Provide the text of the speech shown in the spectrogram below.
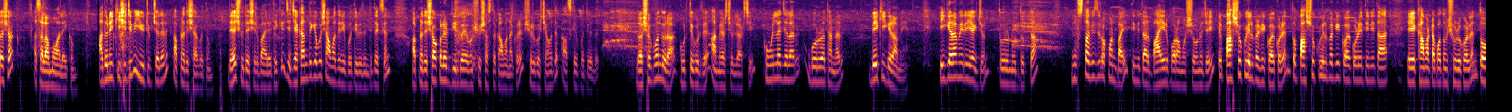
দর্শক, আসসালামু আলাইকুম। আধুনিক কৃষি টিভি ইউটিউব চ্যানেলে আপনাদের স্বাগতম। দেশ ও দেশের বাইরে থেকে যে যেখান থেকে বসে আমাদের এই প্রতিবেদনটি দেখছেন, আপনাদের সকলের দীর্ঘ এবং সুস্বাস্থ্য কামনা করে শুরু করছি আমাদের আজকের প্রতিবেদন। দর্শক বন্ধুরা, ঘুরতে ঘুরতে আমি আর চলে আসছি কুমিল্লা জেলার বরুড়া থানার বেকি গ্রামে। এই গ্রামেরই একজন তরুণ উদ্যোক্তা মুস্তাফিজুর রহমান ভাই, তিনি তার ভাইয়ের পরামর্শ অনুযায়ী পাঁচশো কুইল পাখি ক্রয় করেন। তো পাঁচশো কুইল পাখি ক্রয় করে তিনি তার এই খামারটা প্রথম শুরু করলেন। তো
